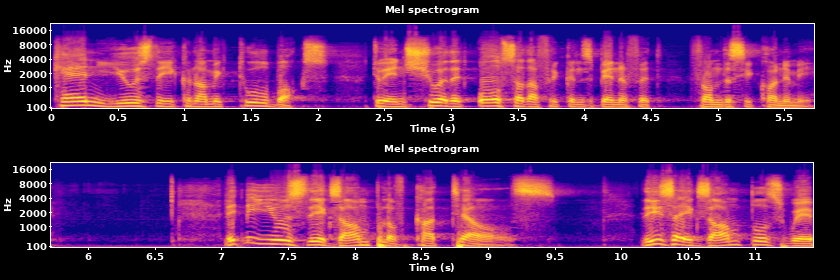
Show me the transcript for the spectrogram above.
can use the economic toolbox to ensure that all South Africans benefit from this economy. Let me use the example of cartels. These are examples where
